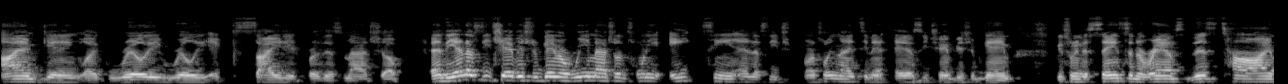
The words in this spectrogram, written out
I am getting like really, really excited for this matchup. And the NFC Championship game, a rematch of the 2018 NFC or 2019 AFC Championship game between the Saints and the Rams. This time,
